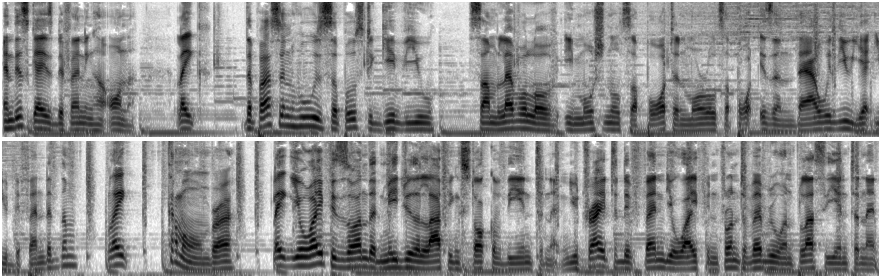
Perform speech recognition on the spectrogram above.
And this guy is defending her honor. Like the person who is supposed to give you some level of emotional support and moral support isn't there with you, yet you defended them? Like, come on, bruh. Like, your wife is the one that made you the laughing stock of the internet. You try to defend your wife in front of everyone plus the internet.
